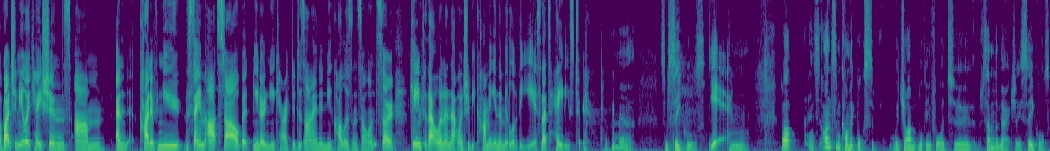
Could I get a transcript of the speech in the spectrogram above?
a bunch of new locations. Um, and kind of new the same art style but you know new character design and new colors and so on so keen for that one and that one should be coming in the middle of the year so that's hades 2 some sequels. yeah Well, it's on some comic books, which I'm looking forward to. Some of them are actually sequels.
